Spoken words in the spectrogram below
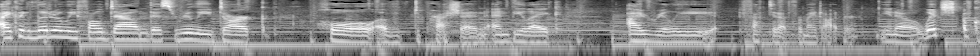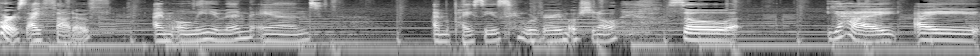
I could literally fall down this really dark hole of depression and be like, I really fucked it up for my daughter, you know, which of course I thought of. I'm only human and I'm a Pisces. We're very emotional. So yeah, I, I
